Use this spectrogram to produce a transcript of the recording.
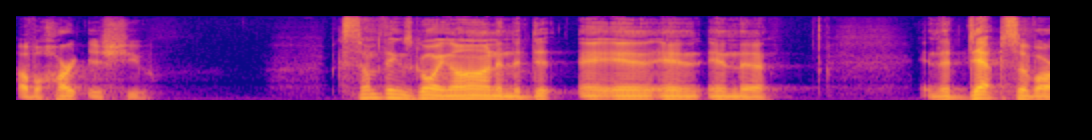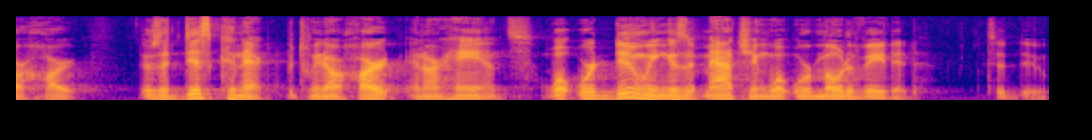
of a heart issue. Something's going on in the, in, in, the, in the depths of our heart. There's a disconnect between our heart and our hands. What we're doing isn't matching what we're motivated to do.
